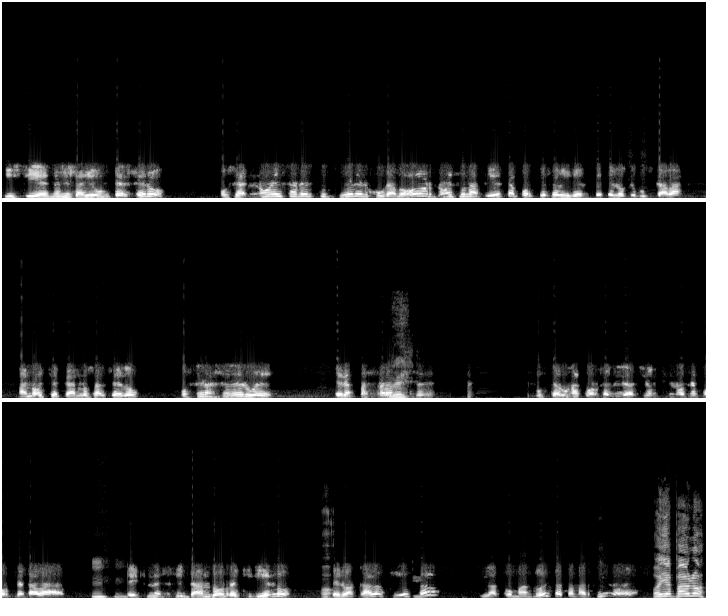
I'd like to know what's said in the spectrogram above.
y si es necesario un tercero. O sea, no es saber qué quiere el jugador, no es una fiesta porque es evidente que lo que buscaba anoche Carlos Salcedo, pues era ser héroe, era pasar a ser- buscar una consolidación que no sé por qué estaba eh, necesitando, requiriendo, pero acá la fiesta la comandó el Tata Martino, ¿eh? Oye, Pablo,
